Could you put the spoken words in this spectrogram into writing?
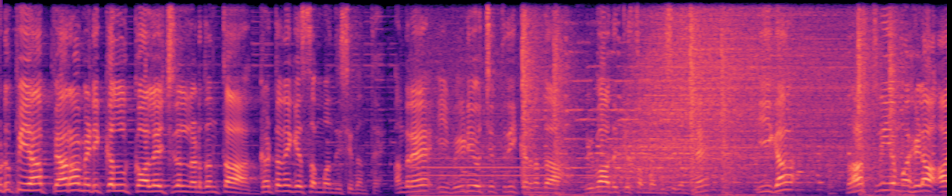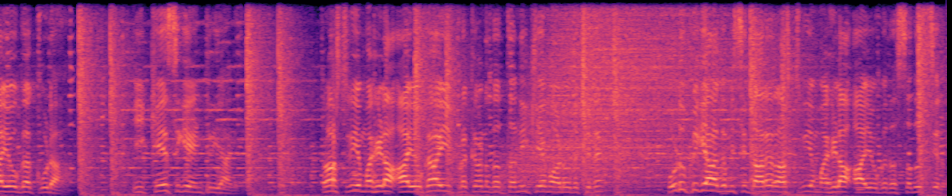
ಉಡುಪಿಯ ಪ್ಯಾರಾಮೆಡಿಕಲ್ ಕಾಲೇಜಿನಲ್ಲಿ ನಡೆದಂಥ ಘಟನೆಗೆ ಸಂಬಂಧಿಸಿದಂತೆ, ಅಂದರೆ ಈ ವಿಡಿಯೋ ಚಿತ್ರೀಕರಣದ ವಿವಾದಕ್ಕೆ ಸಂಬಂಧಿಸಿದಂತೆ, ಈಗ ರಾಷ್ಟ್ರೀಯ ಮಹಿಳಾ ಆಯೋಗ ಕೂಡ ಈ ಕೇಸಿಗೆ ಎಂಟ್ರಿ ಆಗಿದೆ. ರಾಷ್ಟ್ರೀಯ ಮಹಿಳಾ ಆಯೋಗ ಈ ಪ್ರಕರಣದ ತನಿಖೆ ಮಾಡುವುದಕ್ಕಿದೆ ಉಡುಪಿಗೆ ಆಗಮಿಸಿದ್ದಾರೆ ರಾಷ್ಟ್ರೀಯ ಮಹಿಳಾ ಆಯೋಗದ ಸದಸ್ಯರು.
